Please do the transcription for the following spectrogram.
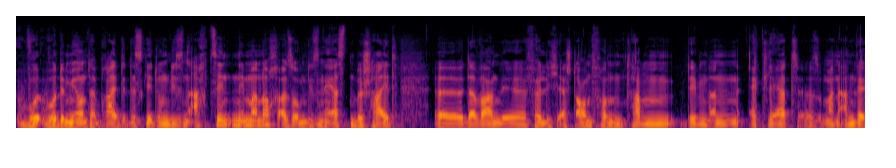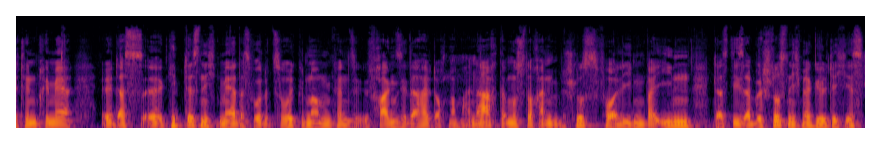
wurde mir unterbreitet, es geht um diesen 18. immer noch, also um diesen ersten Bescheid. Äh, da waren wir völlig erstaunt von und haben dem dann erklärt, also meine Anwältin primär, äh, das äh, gibt es nicht mehr, das wurde zurückgenommen, können Sie, fragen Sie da halt auch nochmal nach. Da muss doch ein Beschluss vorliegen bei Ihnen, dass dieser Beschluss nicht mehr gültig ist.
